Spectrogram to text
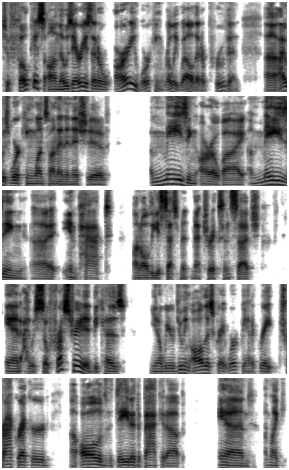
to focus on those areas that are already working really well that are proven. Uh, i was working once on an initiative amazing roi amazing uh, impact on all the assessment metrics and such. And i was so frustrated because you know we were doing all this great work. We had a great track record uh, all of the data to back it up. And i'm like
